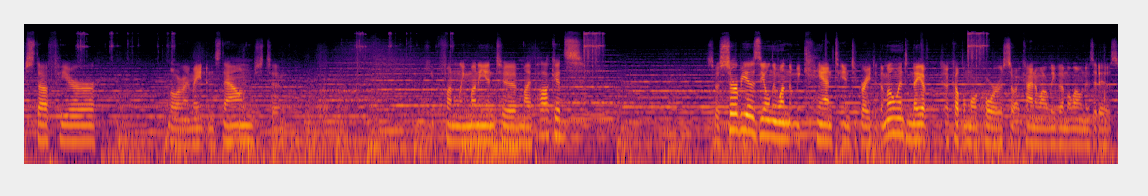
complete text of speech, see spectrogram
Up stuff here. Lower my maintenance down just to keep funneling money into my pockets. So Serbia is the only one that we can't integrate at the moment, and they have a couple more cores, so I kind of want to leave them alone as it is.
